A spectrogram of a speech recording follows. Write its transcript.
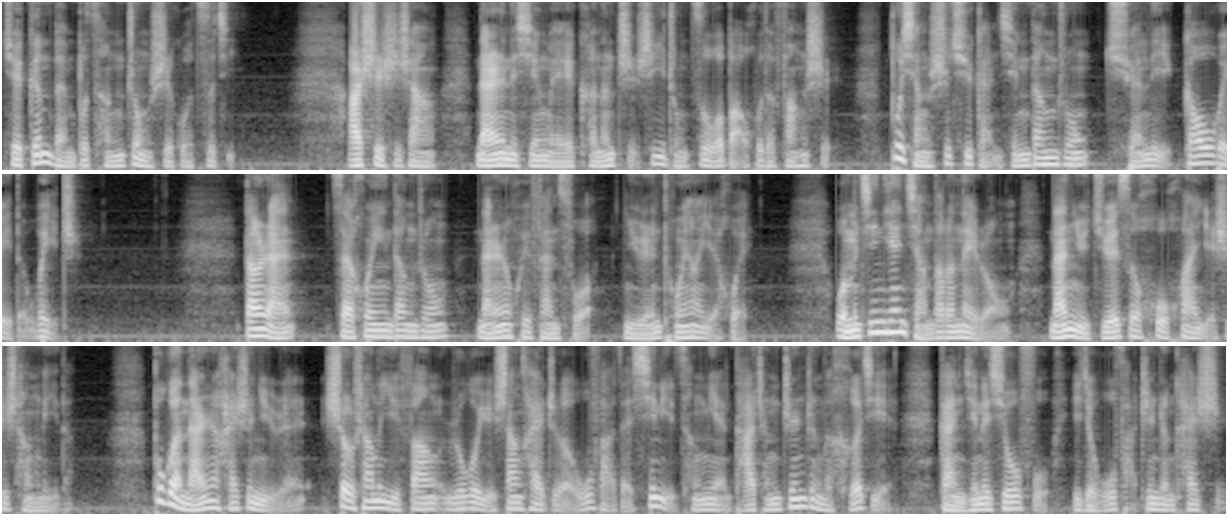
却根本不曾重视过自己。而事实上，男人的行为可能只是一种自我保护的方式，不想失去感情当中权力高位的位置。当然，在婚姻当中，男人会犯错，女人同样也会。我们今天讲到的内容，男女角色互换也是成立的。不管男人还是女人，受伤的一方如果与伤害者无法在心理层面达成真正的和解，感情的修复也就无法真正开始。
